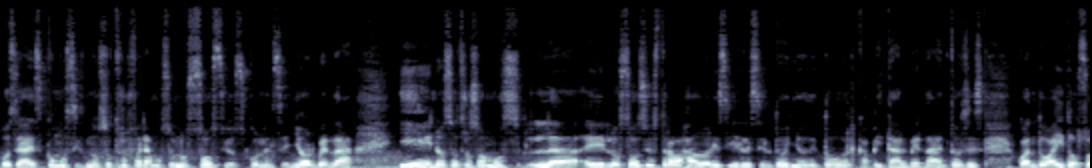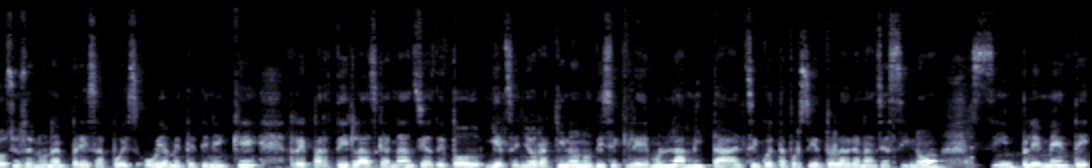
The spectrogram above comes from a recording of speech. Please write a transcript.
o sea, es como si nosotros fuéramos unos socios con el Señor, ¿verdad? Y nosotros somos la, eh, los socios trabajadores y él es el dueño de todo el capital, ¿verdad? Entonces, cuando hay dos socios en una empresa, pues obviamente tienen que repartir las ganancias de todo. Y el Señor aquí no nos dice que le demos la mitad, el 50% de las ganancias, sino simplemente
